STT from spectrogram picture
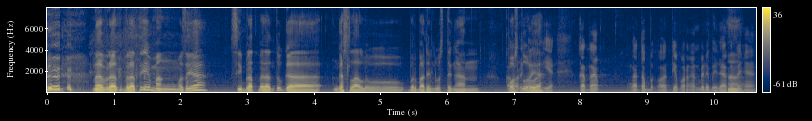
nah berat berarti emang maksudnya si berat badan tuh gak nggak selalu berbanding lurus dengan postur ya Iya. Karena nggak tahu eh, tiap orang kan beda-beda Hmm.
